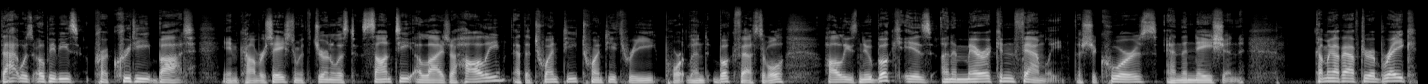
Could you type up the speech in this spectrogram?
That was OPB's Prakruti Bhatt in conversation with journalist Santi Elijah Holley at the 2023 Portland Book Festival. Holley's new book is An Amerikan Family The Shakurs and the Nation. Coming up after a break,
